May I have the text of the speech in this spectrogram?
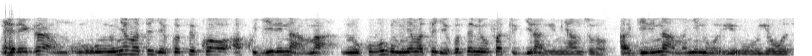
Erega um- umunyamategeko se ko akugira inama ni ukuvuga umunyamategeko se ni we ufata igiranga imyanzuro. Agira inama nyine ubu- ubuyobozi.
